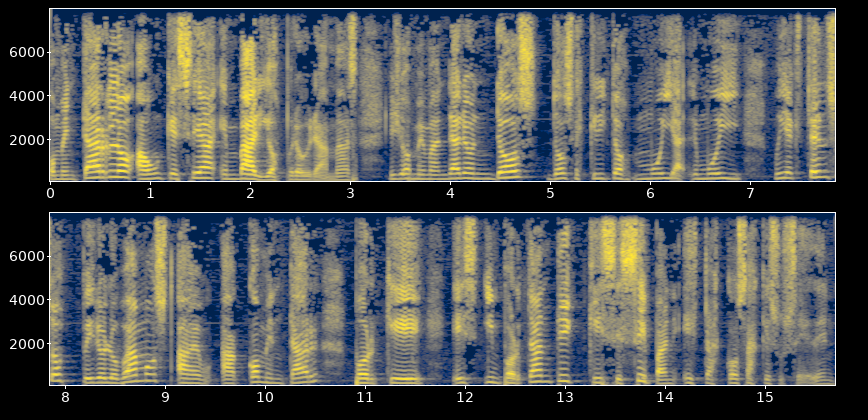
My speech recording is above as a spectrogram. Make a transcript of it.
comentarlo, aunque sea en varios programas. Ellos me mandaron dos, dos escritos muy, muy, muy extensos, pero lo vamos a, a comentar porque es importante que se sepan estas cosas que suceden.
